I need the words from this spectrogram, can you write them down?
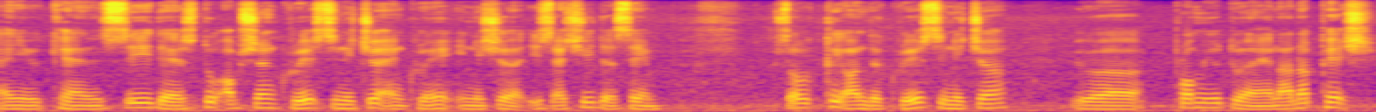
and you can see there's two options create signature and create initial. It's actually the same. So click on the create signature. It will prompt you to another page.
